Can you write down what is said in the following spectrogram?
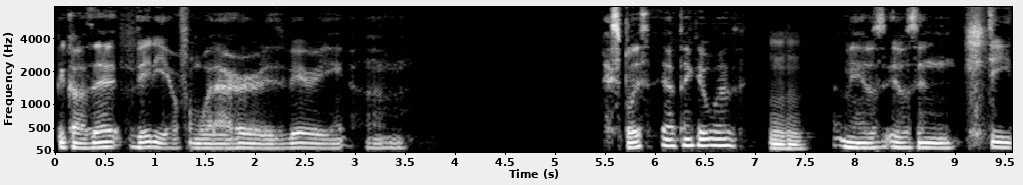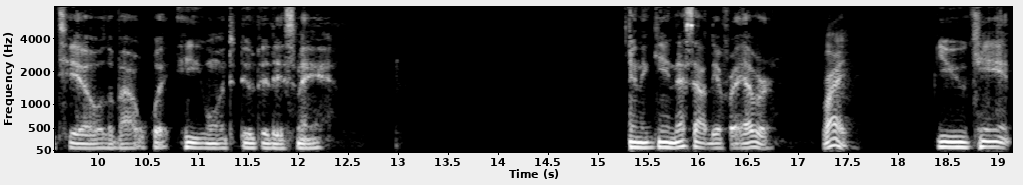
Because that video, from what I heard, is very um, explicit. I think it was. Mm-hmm. I mean, it was it was in detail about what he wanted to do to this man. And again, that's out there forever. Right. You can't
